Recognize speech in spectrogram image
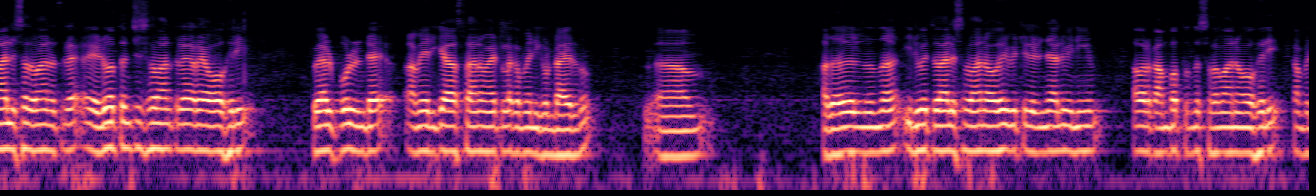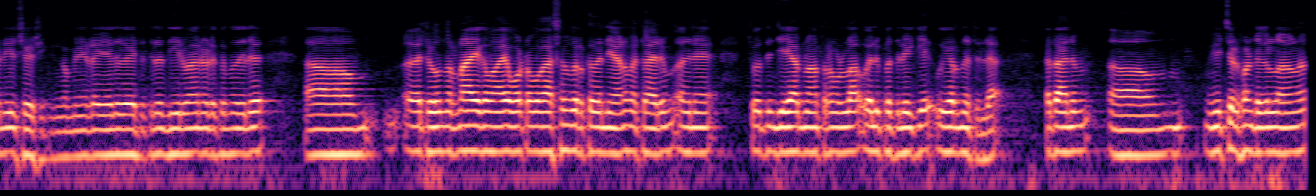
നാല് ശതമാനത്തിലെ എഴുപത്തഞ്ച് ശതമാനത്തിലേറെ ഓഹരി വേൾപൂളിന്റെ അമേരിക്ക ആസ്ഥാനമായിട്ടുള്ള കമ്പനിക്കുണ്ടായിരുന്നു. അതിൽ നിന്ന് ഇരുപത്തിനാല് ശതമാനം ഓഹരി വിറ്റ് കഴിഞ്ഞാലും ഇനിയും അവർക്ക് അമ്പത്തൊന്ന് ശതമാനം ഓഹരി കമ്പനിയിൽ ശേഷിക്കും. കമ്പനിയുടെ ഏത് കാര്യത്തിലും തീരുമാനമെടുക്കുന്നതിൽ ഏറ്റവും നിർണായകമായ വോട്ടവകാശം ഇവർക്ക് തന്നെയാണ്. മറ്റാരും അതിനെ ചോദ്യം ചെയ്യാൻ മാത്രമുള്ള വലുപ്പത്തിലേക്ക് ഉയർന്നിട്ടില്ല. ഏതാനും മ്യൂച്വൽ ഫണ്ടുകളിലാണ്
